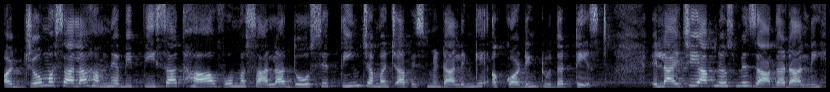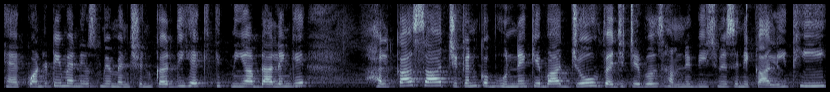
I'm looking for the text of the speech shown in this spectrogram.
और जो मसाला हमने अभी पीसा था, वो मसाला दो से तीन चम्मच आप इसमें डालेंगे अकॉर्डिंग टू द टेस्ट इलायची आपने उसमें ज़्यादा डालनी है। क्वांटिटी मैंने उसमें मेंशन कर दी है कि कितनी आप डालेंगे। हल्का सा चिकन को भूनने के बाद जो वेजिटेबल्स हमने बीच में से निकाली थी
